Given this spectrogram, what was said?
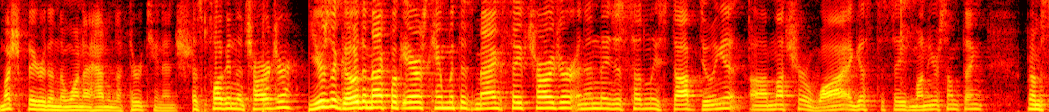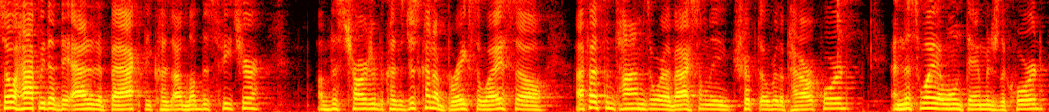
much bigger than the one I had on the 13 inch. Let's plug in the charger. Years ago, the MacBook Airs came with this MagSafe charger and then they just suddenly stopped doing it. Uh, I'm not sure why, I guess to save money or something. But I'm so happy that they added it back because I love this feature of this charger because it just kind of breaks away. So I've had some times where I've accidentally tripped over the power cord and this way it won't damage the cord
